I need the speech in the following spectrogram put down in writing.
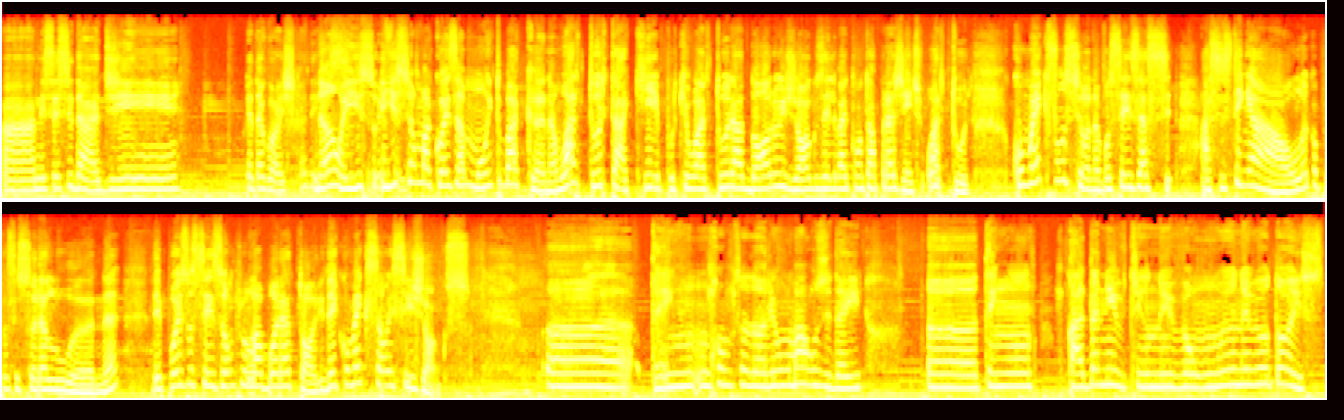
a necessidade pedagógica deles. Não, isso, isso é uma coisa muito bacana. O Arthur tá aqui porque o Arthur adora os jogos, ele vai contar pra gente. O Arthur, como é que funciona? Vocês assi assistem a aula com a professora Luana, depois vocês vão pro laboratório. E daí como é que são esses jogos? Uh, tem um computador e um mouse, daí uh, tem um, cada nível, tem o nível 1 um e o nível 2.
